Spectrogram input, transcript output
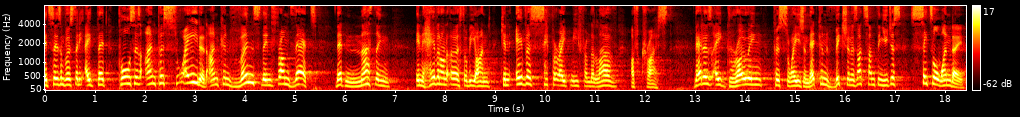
it says in verse 38 that Paul says, I'm persuaded, I'm convinced then from that, that nothing in heaven, on earth, or beyond can ever separate me from the love of Christ. That is a growing persuasion. That conviction is not something you just settle one day.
